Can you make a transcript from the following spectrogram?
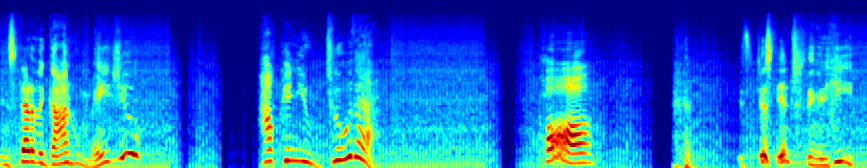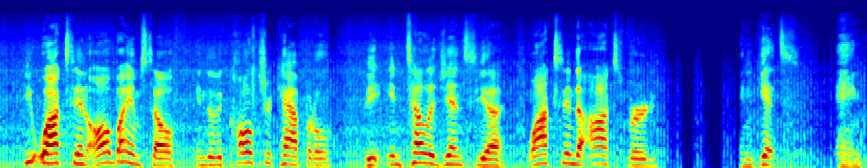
instead of the God who made you? How can you do that? Paul, it's just interesting that he, he walks in all by himself into the culture capital, the intelligentsia, walks into Oxford, and gets angry.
